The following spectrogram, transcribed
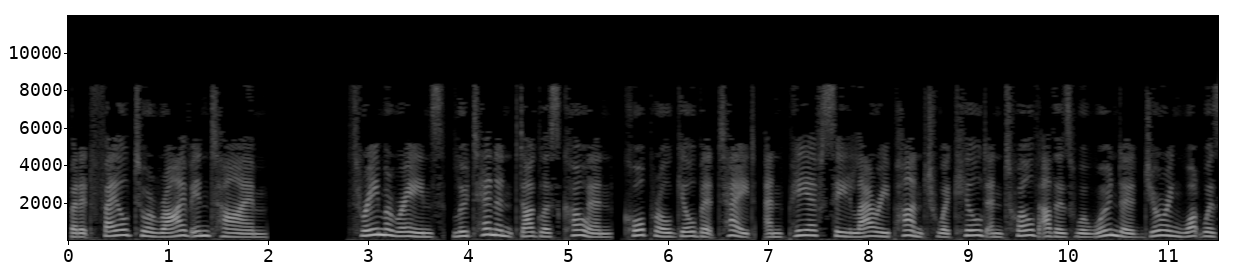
but it failed to arrive in time. Three Marines, Lieutenant Douglas Cohen, Corporal Gilbert Tate, and PFC Larry Punch were killed and 12 others were wounded during what was,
